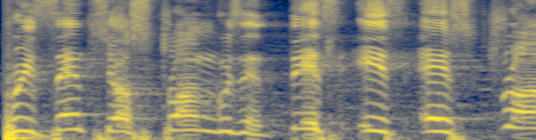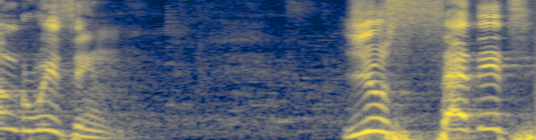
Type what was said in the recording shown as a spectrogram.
Present your strong reason. This is a strong reason. You said it,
